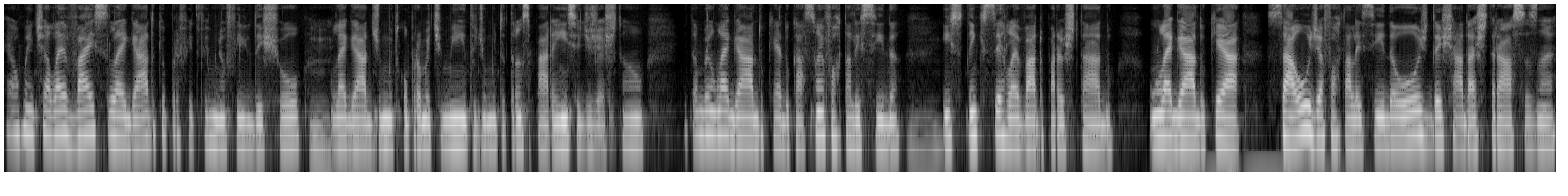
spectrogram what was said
Realmente é levar esse legado que o prefeito Firmino Filho deixou, hum. um legado de muito comprometimento, de muita transparência de gestão, e também um legado que a educação é fortalecida. Uhum. Isso tem que ser levado para o Estado. Um legado que a saúde é fortalecida, hoje deixada as traças, né?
